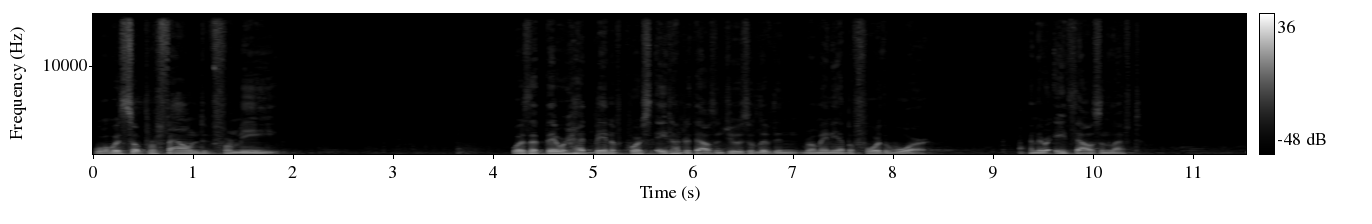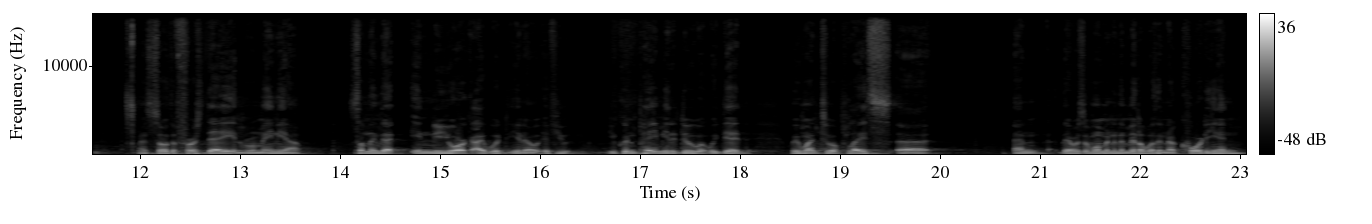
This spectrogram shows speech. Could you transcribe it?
what was so profound for me was that there had been, of course, 800,000 Jews who lived in Romania before the war, and there were 8,000 left. And so the first day in Romania, something that in New York I would, you know, if you, you couldn't pay me to do what we did, we went to a place uh, and there was a woman in the middle with an accordion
